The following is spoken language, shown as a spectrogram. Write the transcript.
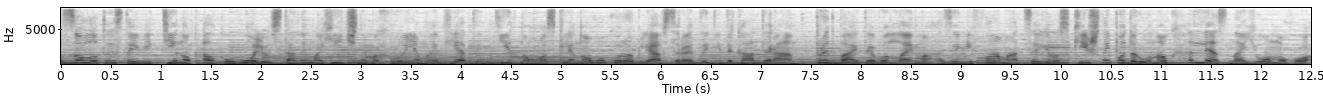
Золотистий відтінок алкоголю стане магічними хвилями для тендітного скляного корабля всередині декантера. Придбайте в онлайн-магазині Фама цей розкішний подарунок для знайомого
